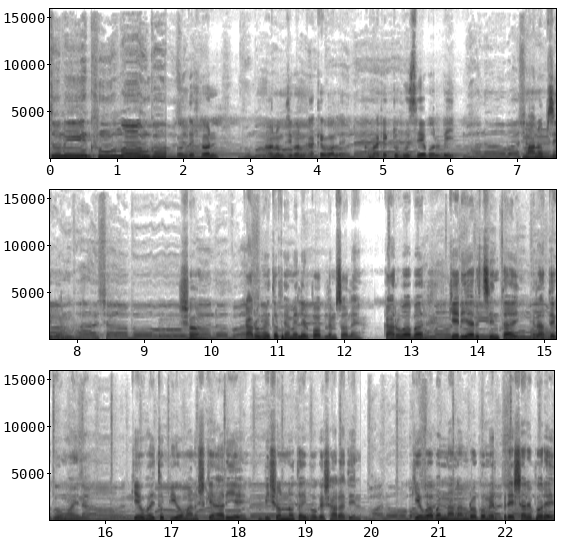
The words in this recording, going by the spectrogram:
তুমি ঘুমাও গো বন্ধু শোন মানব জীবন কাকে বলে? আমাকে একটু বুঝিয়ে বলবি? মানব জীবন। শোন কারও হয়তো ফ্যামিলির প্রবলেম চলে। কারও আবার কেরিয়ারের চিন্তায় রাতে ঘুম হয় না। কেউ হয়তো প্রিয় মানুষকে হারিয়ে বিষণ্ণতায় ভোগে সারাদিন। কেউ আবার নানান রকমের প্রেসারে পড়ে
